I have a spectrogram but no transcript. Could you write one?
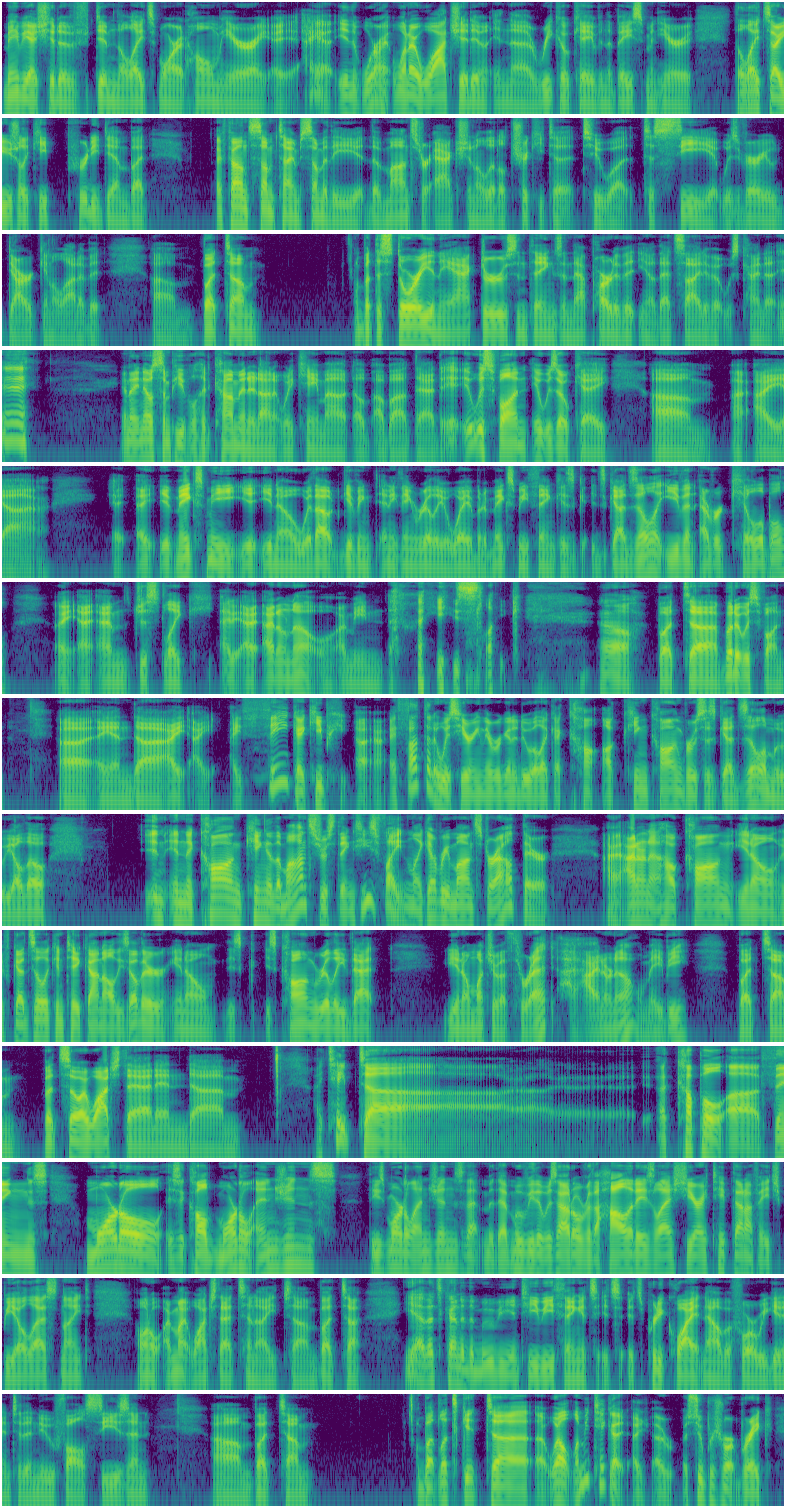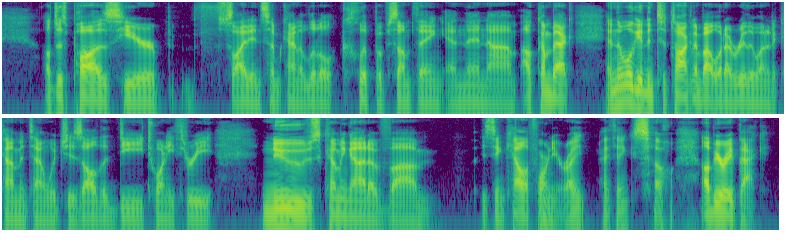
maybe I should have dimmed the lights more at home here. I, I, I in, where I, when I watch it in, in, the Rico cave in the basement here, the lights I usually keep pretty dim, but I found sometimes some of the the monster action a little tricky to to uh, to see. It was very dark in a lot of it, um, but um, but the story and the actors and things and that part of it, you know, that side of it was kind of eh. And I know some people had commented on it when it came out about that. It was fun. It was okay. Um, I, I uh, it, it, makes me, you know, without giving anything really away, but it makes me think: is is Godzilla even ever killable? I, I am just like I, I, I don't know. I mean, he's like oh, but uh, but it was fun. Uh, and uh, I, I I think I keep I thought that I was hearing they were going to do a, like a, a King Kong versus Godzilla movie, although in in the Kong King of the Monsters things, he's fighting like every monster out there. I, I don't know how Kong, you know, if Godzilla can take on all these other, you know, is is Kong really that, you know, much of a threat? I, I don't know, maybe, but um, but so I watched that and um, I taped uh, a couple uh things. Mortal is it called Mortal Engines? These Mortal Engines, that that movie that was out over the holidays last year. I taped that off HBO last night. I want I might watch that tonight. Um, but uh, yeah, that's kind of the movie and TV thing. It's it's it's pretty quiet now before we get into the new fall season. Um, but um, but let's get uh, uh well. Let me take a, a, a super short break. I'll just pause here, slide in some kind of little clip of something, and then um, I'll come back, and then we'll get into talking about what I really wanted to comment on, which is all the D23 news coming out of um, it's in California, right? I think so. I'll be right back.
